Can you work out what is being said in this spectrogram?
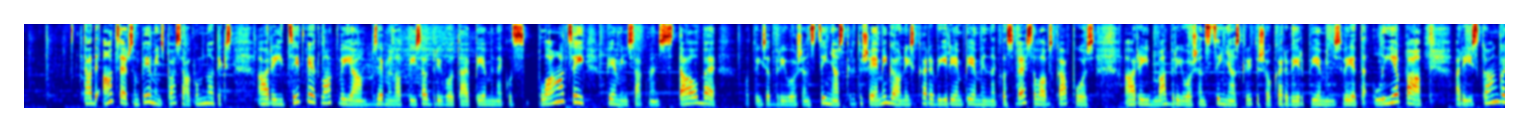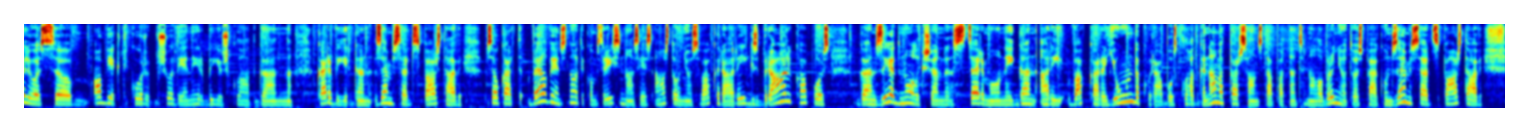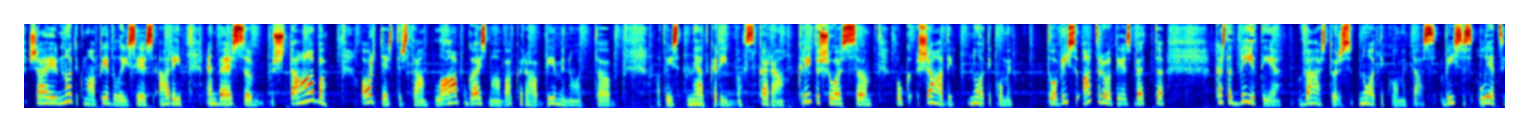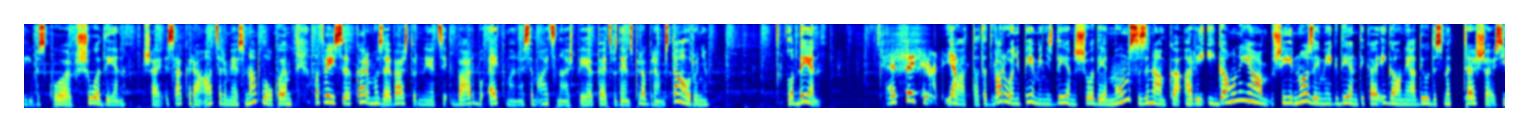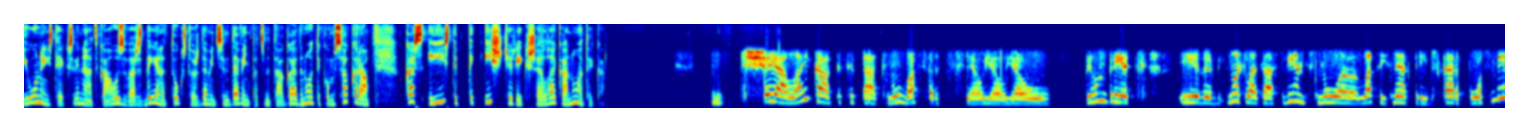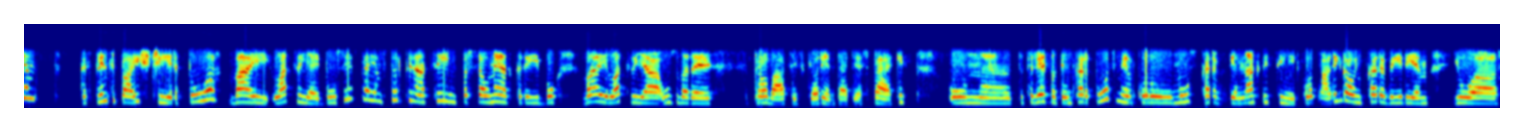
Tādi atceres un piemiņas pasākumi notiks arī citviet Latvijā. Ziemeļlatvijas atbrīvotāja piemineklis Plācī, piemiņas akmens Stalbē, Latvijas atbrīvošanas cīņās kritušajiem Igaunijas karavīriem piemineklis Veselavas kapos, arī atbrīvošanas cīņās kritušo karavīru piemiņas vieta Liepā, arī Skangaļos uh, objekti, kur šodien ir bijuši klāt gan karavīri, gan zemesardzes pārstāvi. Savukārt vēl viens notikums risināsies astoņos vakarā Rīgas brāļu kapos, gan ziedu nolikšanas ceremonija, gan arī vakara junda, kurā būs klāt gan amatpersonas, tāpat Nacionālo bruņoto spēku un zemesardzes pārstāvi. Šai notikumā piedalīsies arī NBS štāba orķestris tā lāpu gaismā vakarā pieminot uh, Latvijas neatkarības karā kritušos. Uh, lūk, šādi notikumi. To visu atceroties, bet uh, Kas tad bija tie vēstures notikumi, tās visas liecības, ko šodien šai sakarā atceramies un aplūkojam? Latvijas kara muzeja vēsturnieci Bārbu Ekmanu esam aicinājuši pie pēcpusdienas programmas tālruņa. Labdien! Sveicināti! Jā. jā, tā tad varoņu piemiņas diena šodien mums. Zinām, ka arī Igaunijā šī ir nozīmīga diena. Tikai Igaunijā 23. jūnijas tiek svinēts kā uzvaras diena 1919. gada notikuma sakarā. Kas īsti tik izšķirīgi šajā laikā notika? Šajā laikā, kas ir tāds, nu, vasaras jau, jau, jau pilnbriets, ir noslēdzās viens no Latvijas neatkarības kara posmiem, kas principā izšķīra to, vai Latvijai būs iespējams turpināt cīņu par savu neatkarību, vai Latvijā uzvarēs provāciski orientētie spēki. Un uh, tas ir viens no tiem kara posmiem, kuru mūsu karavīriem nāks izcīnīt kopā ar igauņu karavīriem, jo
